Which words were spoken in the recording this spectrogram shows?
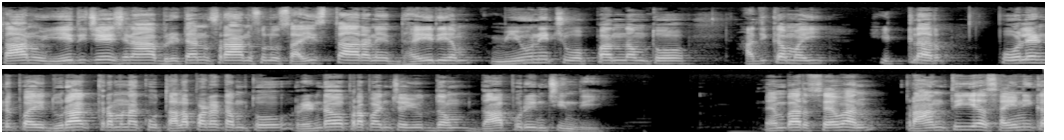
తాను ఏది చేసినా బ్రిటన్ ఫ్రాన్సులు సహిస్తారనే ధైర్యం మ్యూనిచ్ ఒప్పందంతో అధికమై హిట్లర్ పోలెండ్పై దురాక్రమణకు తలపడటంతో రెండవ ప్రపంచ యుద్ధం దాపురించింది. నెంబర్ సెవెన్ ప్రాంతీయ సైనిక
